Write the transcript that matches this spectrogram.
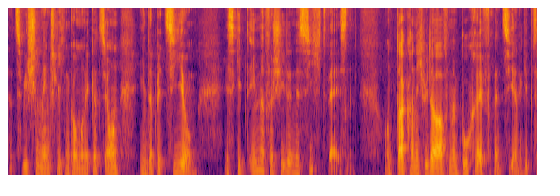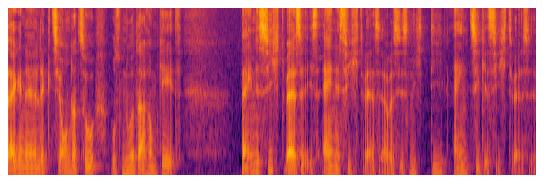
der zwischenmenschlichen Kommunikation, in der Beziehung. Es gibt immer verschiedene Sichtweisen. Und da kann ich wieder auf mein Buch referenzieren. Da gibt es eigene Lektion dazu, wo es nur darum geht. Deine Sichtweise ist eine Sichtweise, aber es ist nicht die einzige Sichtweise.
